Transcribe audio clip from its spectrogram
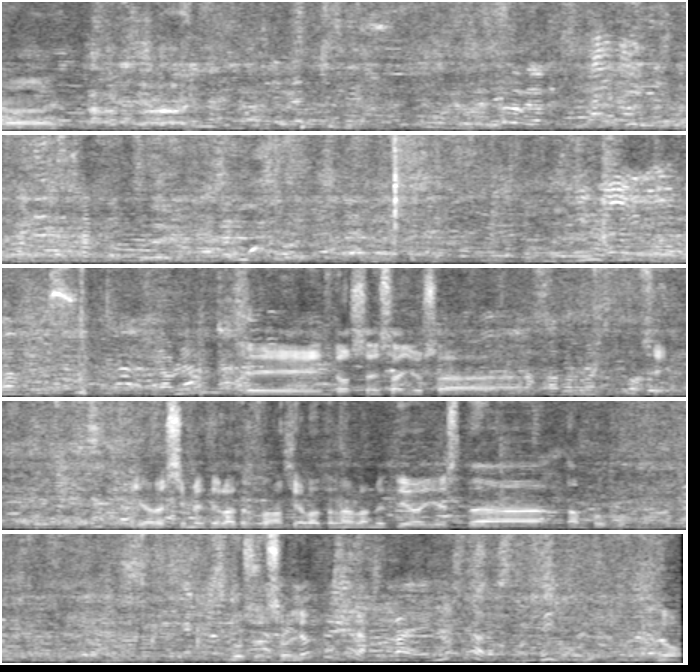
Ay, Y hablando eh, dos ensayos a... a favor nuestro. Sí. Y a ver si mete la transformación, la otra no la metió y esta tampoco. Dos ensayos. juega, ¿eh? No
